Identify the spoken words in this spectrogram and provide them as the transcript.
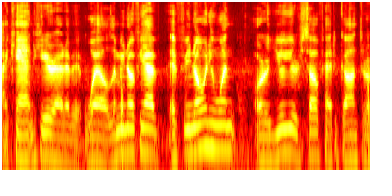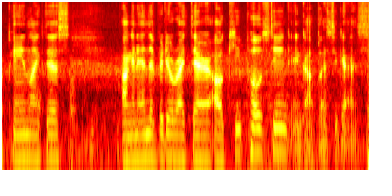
I can't hear out of it well. Let me know if you have, if you know anyone or you yourself had gone through a pain like this. I'm going to end the video right there. I'll keep posting and God bless you guys.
